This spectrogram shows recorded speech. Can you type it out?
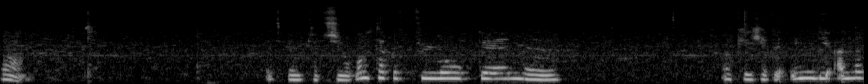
So. Jetzt bin ich jetzt schon runtergeflogen. Okay, ich hätte in die andere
